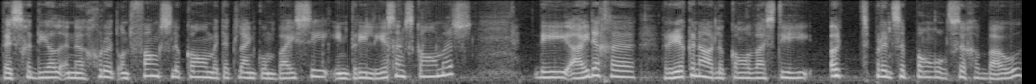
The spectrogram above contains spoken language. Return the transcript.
Dit is gedeel in 'n groot ontvangslokaal met 'n klein kombuisie en drie lesingskamers. Die huidige rekenaarlokaal was die oud prinsipaal se gebou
